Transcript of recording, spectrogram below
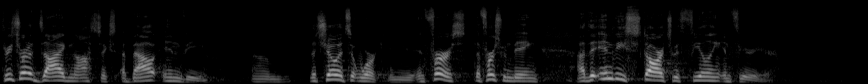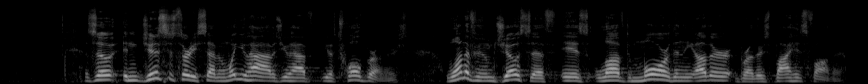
three sort of diagnostics about envy um, that show it's at work in you. And first, the first one being uh, the envy starts with feeling inferior. So in Genesis 37, what you have is you have, you have 12 brothers, one of whom, Joseph, is loved more than the other brothers by his father.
